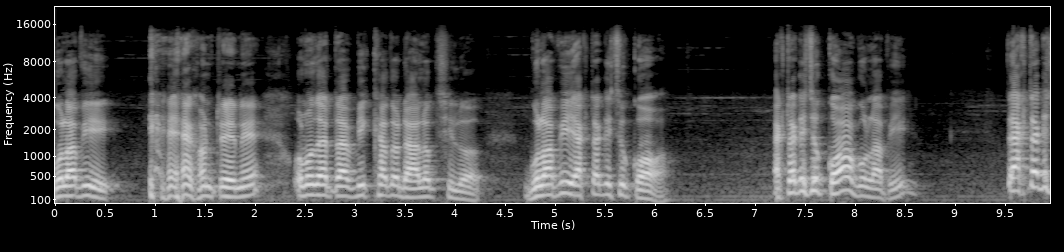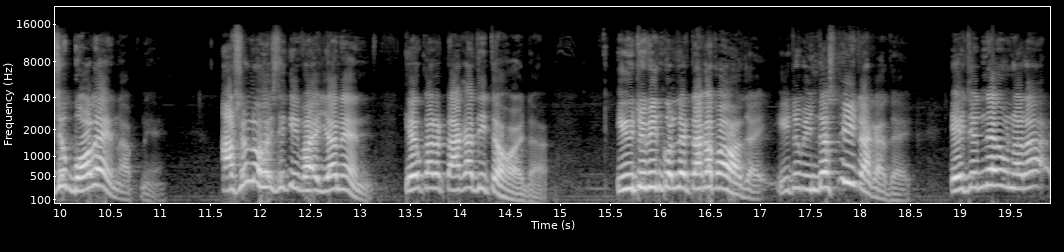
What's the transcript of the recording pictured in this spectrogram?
গোলাপি এখন ট্রেনে ওর মধ্যে একটা বিখ্যাত ডায়লগ ছিল, গোলাপি একটা কিছু ক। একটা কিছু ক গোলাপি, তো একটা কিছু বলেন আপনি। আসলে হয়েছে কি ভাই, জানেন, কেউ কারও টাকা দিতে হয় না। ইউটিউবিং করলে টাকা পাওয়া যায়, ইউটিউব ইন্ডাস্ট্রি টাকা দেয়। এই জন্যে ওনারা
